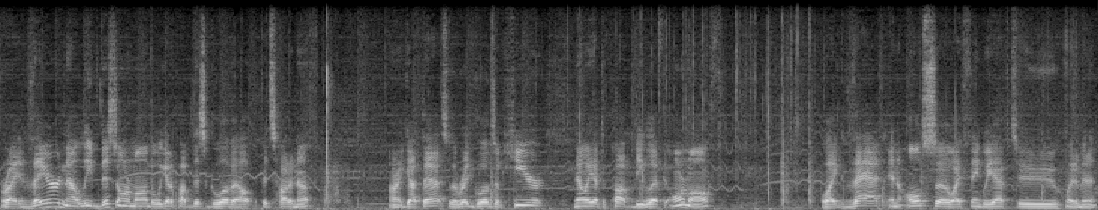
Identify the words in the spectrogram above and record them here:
right there. Now leave this arm on, but we got to pop this glove out if it's hot enough. Alright, got that. So the red glove's up here. Now we have to pop the left arm off like that and also I think we have to wait a minute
